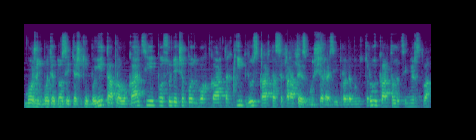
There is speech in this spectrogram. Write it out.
можуть бути досить тяжкі бої та провокації, посудячи по двох картах, і плюс карта сепаратизму. Ще раз її продемонструю. Карта лицемірства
